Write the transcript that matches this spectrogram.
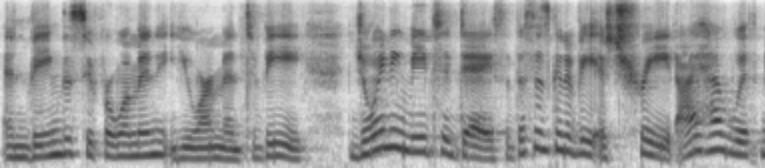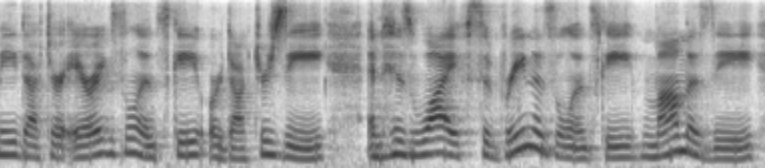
and being the superwoman you are meant to be. Joining me today, so this is going to be a treat. I have with me Dr. Eric Zielinski, or Dr. Z, and his wife, Sabrina Zielinski, Mama Z,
